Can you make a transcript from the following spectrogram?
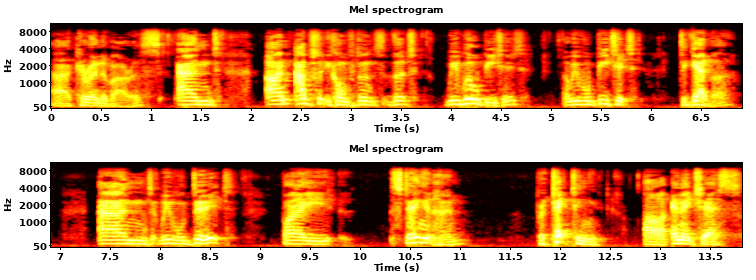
uh, coronavirus. And I'm absolutely confident that we will beat it, and we will beat it together, and we will do it by staying at home, protecting our NHS,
